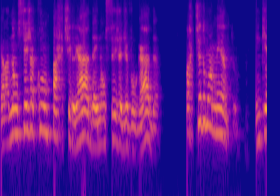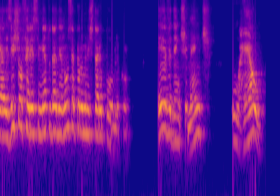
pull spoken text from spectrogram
ela não seja compartilhada e não seja divulgada, a partir do momento em que existe oferecimento da denúncia pelo Ministério Público, evidentemente, o réu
